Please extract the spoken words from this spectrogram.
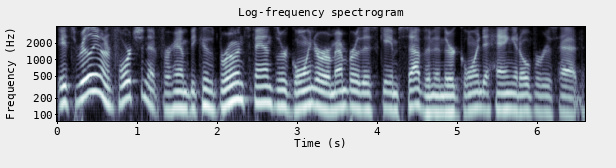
it's really unfortunate for him because Bruins fans are going to remember this game seven and they're going to hang it over his head.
